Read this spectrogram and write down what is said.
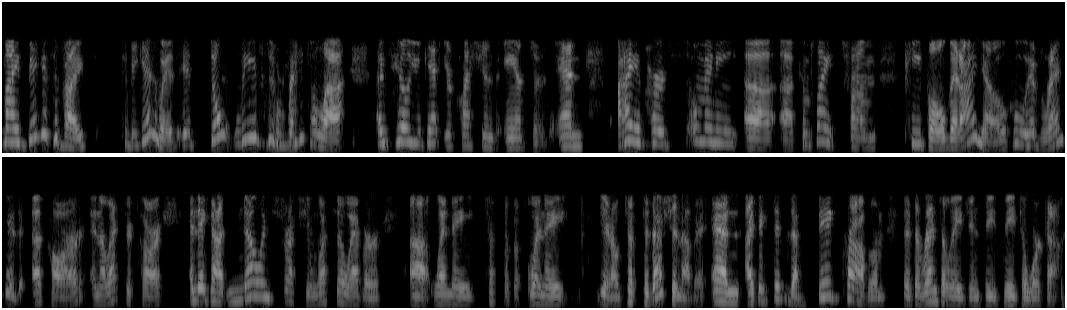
my biggest advice to begin with is don't leave the rental lot until you get your questions answered. And I have heard so many uh, uh, complaints from people that I know who have rented a car, an electric car, and they got no instruction whatsoever uh, when they took when they you know took possession of it. And I think this is a big problem that the rental agencies need to work on.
